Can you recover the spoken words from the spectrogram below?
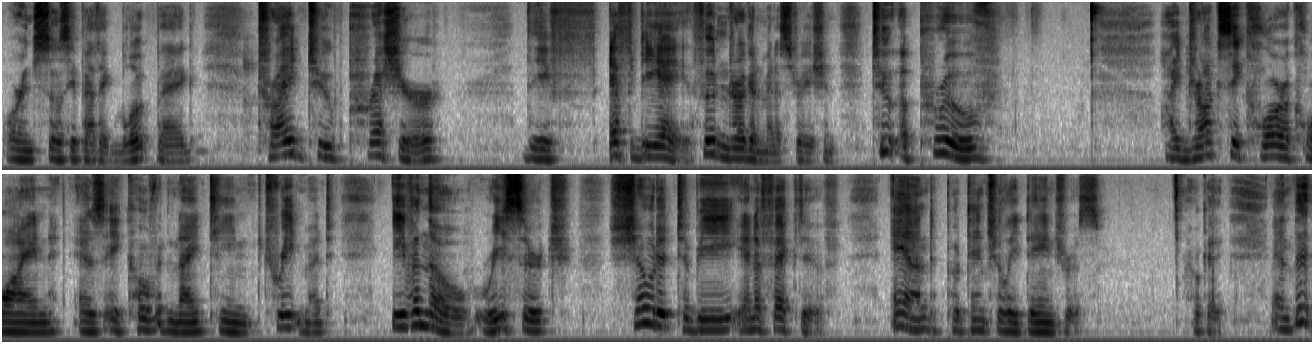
orange sociopathic bloat bag, tried to pressure the FDA, Food and Drug Administration, to approve hydroxychloroquine as a COVID 19 treatment, even though research showed it to be ineffective and potentially dangerous. Okay, and th-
